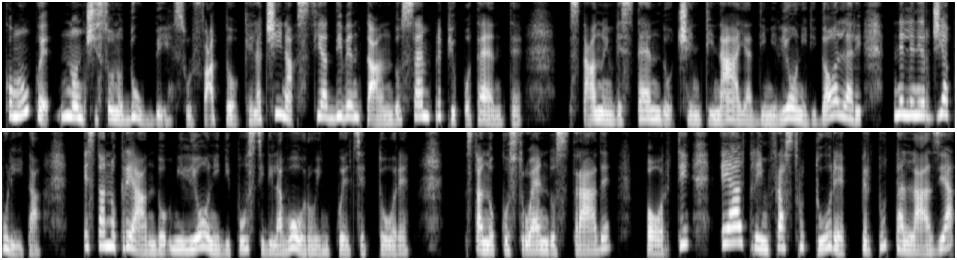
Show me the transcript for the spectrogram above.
Comunque non ci sono dubbi sul fatto che la Cina stia diventando sempre più potente. Stanno investendo centinaia di milioni di dollari nell'energia pulita e stanno creando milioni di posti di lavoro in quel settore. Stanno costruendo strade, porti e altre infrastrutture per tutta l'Asia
